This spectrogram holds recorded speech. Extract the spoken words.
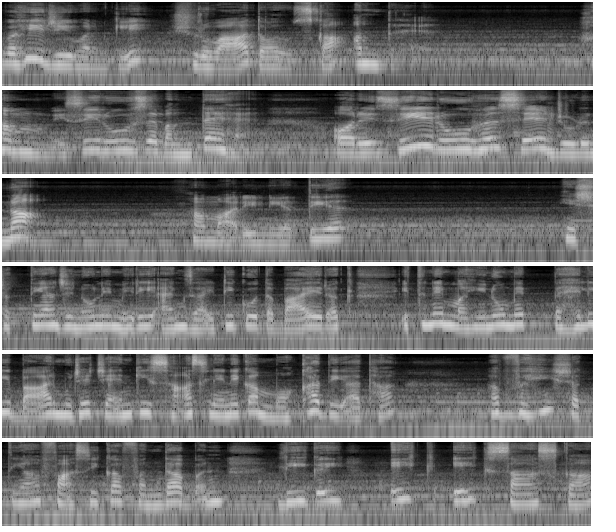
वही जीवन की शुरुआत और उसका अंत है। हम इसी रूह से बनते हैं और इसी रूह से जुड़ना हमारी नियति है। ये शक्तियाँ जिन्होंने मेरी एंजाइटी को दबाए रख इतने महीनों में पहली बार मुझे चैन की सांस लेने का मौका दिया था अब वही शक्तियाँ फांसी का फंदा बन ली गई एक एक सांस का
